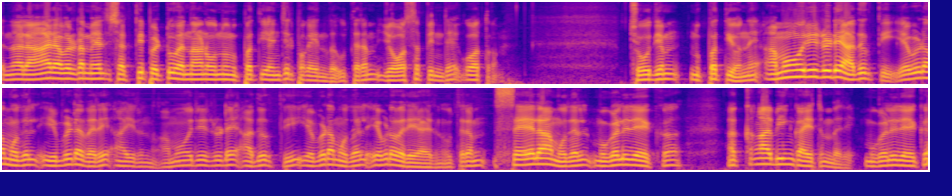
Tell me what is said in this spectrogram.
എന്നാൽ ആരവരുടെ മേൽ ശക്തിപ്പെട്ടു എന്നാണ് ഒന്ന് മുപ്പത്തി അഞ്ചിൽ പറയുന്നത്. ഉത്തരം ജോസഫിന്റെ ഗോത്രം. ചോദ്യം മുപ്പത്തിയൊന്ന്. അമോര്യരുടെ അതിർത്തി എവിടെ മുതൽ എവിടെ വരെ ആയിരുന്നു? അമോര്യരുടെ അതിർത്തി എവിടെ മുതൽ എവിടെ വരെ ആയിരുന്നു? ഉത്തരം സേല മുതൽ മുകളിലേക്ക് അക്രാബീൻ കയറ്റം വരെ. മുകളിലേക്ക്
